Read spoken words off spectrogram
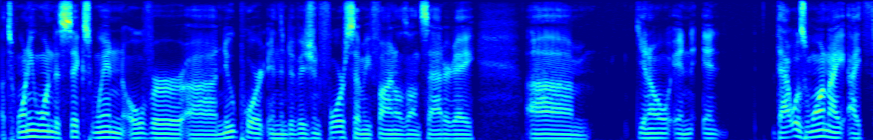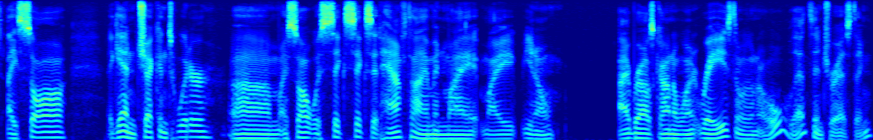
a 21 to six win over uh, Newport in the Division Four semifinals on Saturday. Um, you know, and and that was one I I, I saw again checking Twitter. Um, I saw it was six six at halftime, and my my you know eyebrows kind of went raised. And I was like, oh, that's interesting.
